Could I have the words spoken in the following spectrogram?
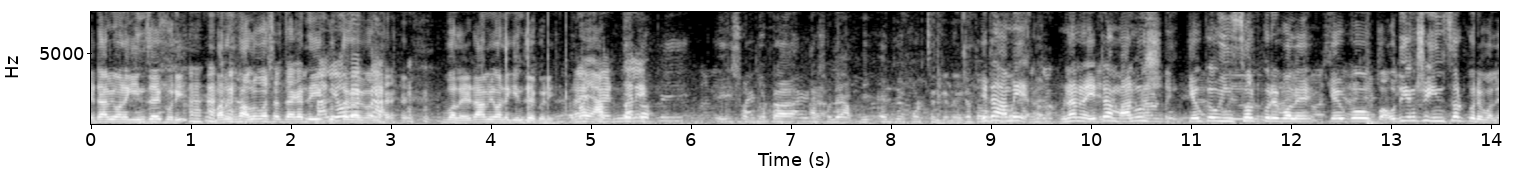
এটা আমি অনেক এনজয় করি। মানুষ ভালোবাসার জায়গা দিয়ে কুত্তা কাফি বলে। বলে এটা আমি অনেক এনজয় করি। ভাই এই শব্দটা আসলে আপনি এনজয় করছেন কেন? এটা তো এটা আমি না না এটা মানুষ কেউ কেউ ইনসাল্ট করে বলে কেউ কেউ অধিকাংশ ইনসাল্ট করে বলে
